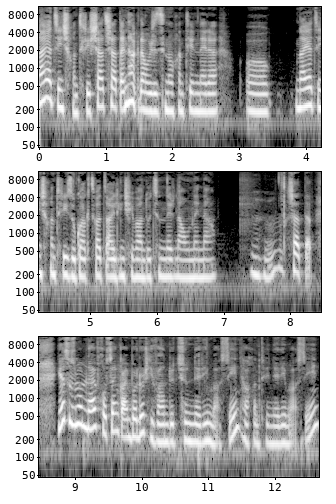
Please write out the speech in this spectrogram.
Նայած ինչ խնդրի, շատ-շատ են ակնավուժությունում խնդիրները նայած ինչ խնդրի զուգակցված այլ ինչ հիվանդություններ նա ունենա։ Ահա, շատ լավ։ Ես ուզում եմ նաև խոսենք այն բոլոր հիվանդությունների մասին, հախնդիրների մասին,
